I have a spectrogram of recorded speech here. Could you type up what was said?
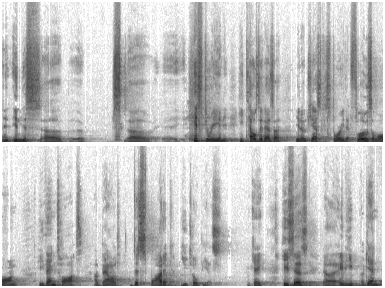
in, in this uh, uh, history, and he tells it as a, you know, just a story that flows along. He then talks about despotic utopias. Okay? He says, uh, and he, again,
